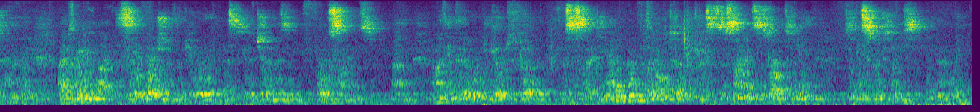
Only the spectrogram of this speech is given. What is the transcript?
to happen. I'd really like to see a version of the Bureau of Investigative Journalism for science. Um, and I think that it would be good for, for society and, and for the long-term interests of science as well to be, to be scrutinized in that way.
